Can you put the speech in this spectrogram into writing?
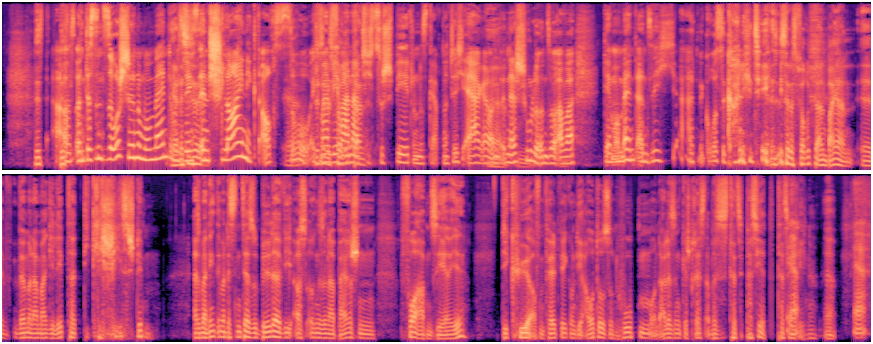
Das, das, aus. Und das sind so schöne Momente. Ja, und ja- entschleunigt auch so. ist ich ja meine, wir waren natürlich zu spät und es gab natürlich Ärger und Ja. in der Schule und so, aber der Moment an sich hat eine große Qualität. das ist ja das Verrückte an Bayern, äh, wenn man da mal gelebt hat, die Klischees stimmen. Also man denkt immer, das sind ja so Bilder wie aus irgendeiner bayerischen Vorabendserie. Die Kühe auf dem Feldweg und die Autos und Hupen und alle sind gestresst, aber es ist tats passiert tatsächlich. Ne? Ja. ja.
